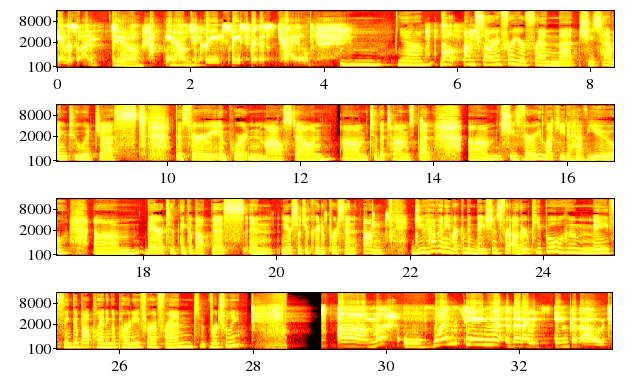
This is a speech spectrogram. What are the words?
Amazon to, yeah. you know, mm-hmm. to create space for this child. Mm-hmm. Yeah. Well, I'm sorry for your friend that she's having to adjust this very important milestone um, to the times, but um, she's very lucky to have you um, there to think about this. And you're such a creative person. Um, do you have any recommendations for other people who may think about planning a party for a friend virtually? Um, one thing that I would think about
